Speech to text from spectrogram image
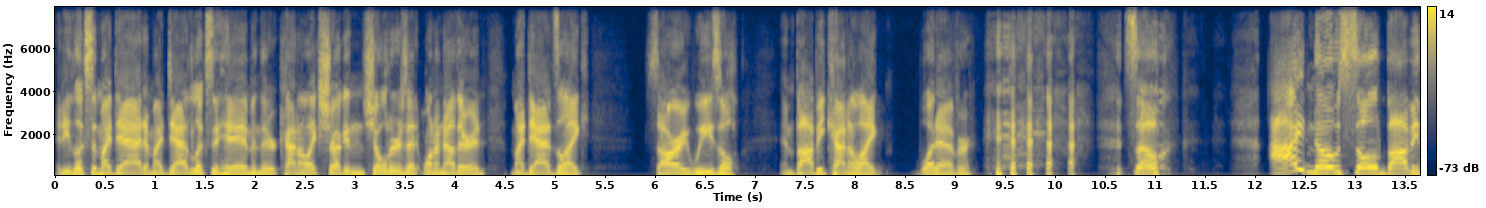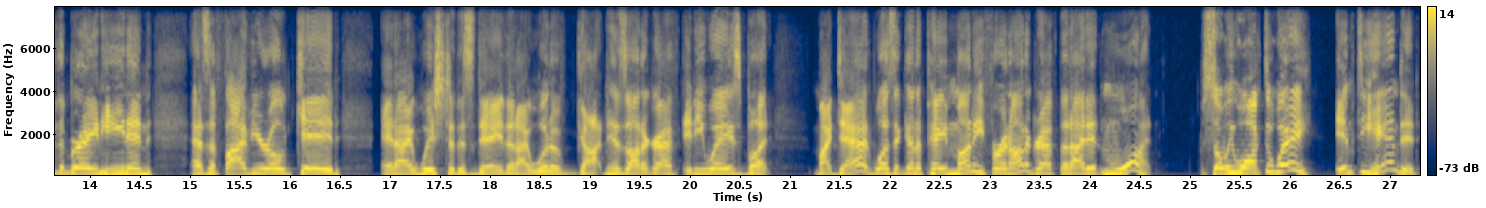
And he looks at my dad, and my dad looks at him, and they're kind of like shrugging shoulders at one another. And my dad's like, Sorry, Weasel. And Bobby kind of like, Whatever. so I know sold Bobby the Brain Heenan as a five year old kid. And I wish to this day that I would have gotten his autograph anyways, but my dad wasn't going to pay money for an autograph that I didn't want. So we walked away empty handed.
